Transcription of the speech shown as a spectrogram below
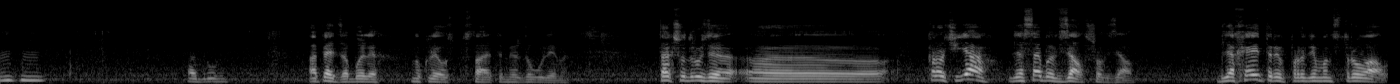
Угу. А другий? Опять забыли нуклеус поставити між ульями. Так що, друзі, е, коротше, я для себе взяв, що взяв. Для хейтерів продемонстрував,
